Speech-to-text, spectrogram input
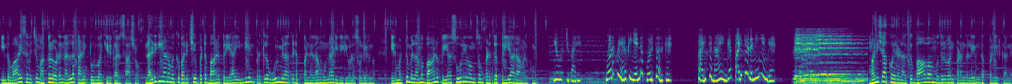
இந்த வாய்ஸை வச்சு மக்களோட நல்ல கனெக்ட் உருவாக்கி இருக்காரு சாஷோ. நடிகையா நமக்கு பரிச்சயப்பட்ட பானுபிரியா இந்தியன் படத்துல ஊர்மிளாக்கு டப் பண்ணதான் முன்னாடி வீடியோல சொல்லியிருந்தோம். இது மட்டும் இல்லாம பானுபிரியா சூரிய வம்சம் படத்துல பிரியா ராமனுக்கும். யோசிச்சு பாரு. உனக்கும் எனக்கு என்ன பொருத்தம் இருக்கு? படிச்ச நான் எங்க? படிக்காத நீ எங்க? மனிஷா கொய்ரலாக்கு பாபா முதல்வன் படங்களையும் டப் பண்ணியிருக்காங்க.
